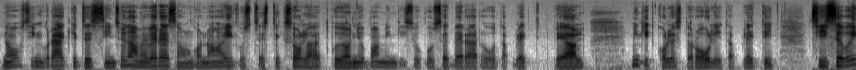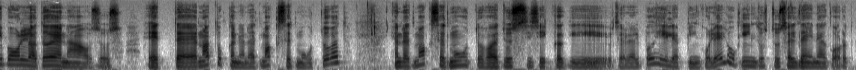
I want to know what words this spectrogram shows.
noh, siin rääkides siin südame-veresoonkonna haigustest, eks ole, et kui on juba mingisugused vererõhutabletid peal, mingid kolesteroolitabletid, siis võib olla tõenäosus, et natukene need maksed muutuvad ja need maksed muutuvad just siis ikkagi sellel põhilepingul elukindlustusel teinekord,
